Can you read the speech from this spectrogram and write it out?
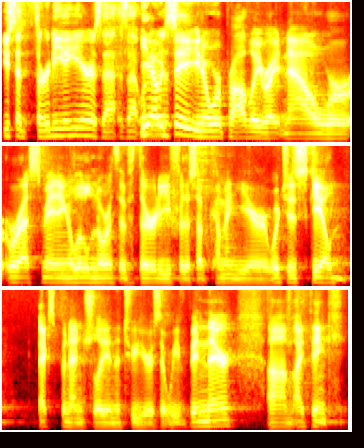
You said 30 a year. Is that is that? What you yeah, I would say you know we're probably right now we're we're estimating a little north of 30 for this upcoming year, which is scaled exponentially in the two years that we've been there. Um, I think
